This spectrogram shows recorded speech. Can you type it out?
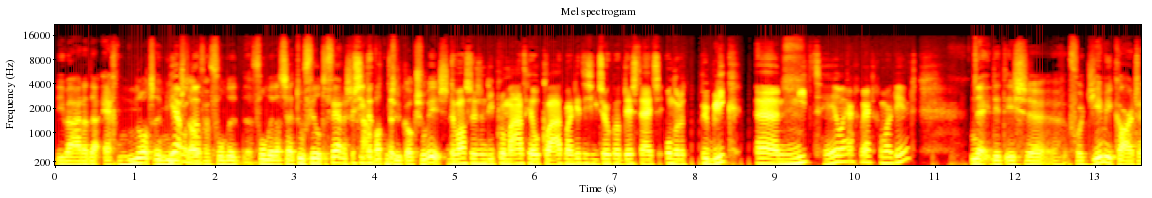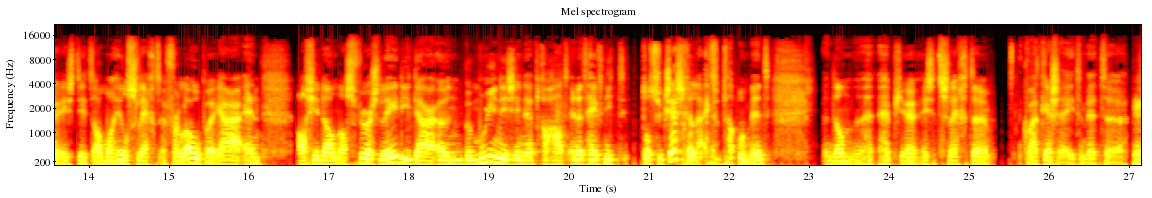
die waren daar echt not amused Ja, want dat- over. En vonden, vonden dat zij toen veel te ver is gegaan. dat- wat natuurlijk ook zo is. Er was dus een diplomaat heel kwaad, maar dit is iets ook wat destijds onder het publiek eh, niet heel erg werd gewaardeerd. Nee, dit is eh, voor Jimmy Carter is dit allemaal heel slecht eh, verlopen. Ja, en als je dan als first lady daar een bemoeienis in hebt gehad en het heeft niet tot succes geleid op dat moment, dan eh, heb je, is het slecht eh, kwaad eten met, eh,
